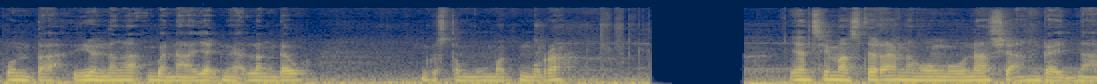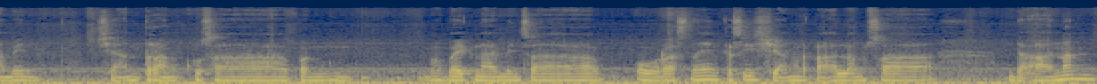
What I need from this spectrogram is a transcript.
punta. Yun na nga banayad nga lang daw. Gusto mo magmura. Yan si master ang nangunguna. Siya ang guide namin. Siya ang trangko sa pag babike namin sa oras na yun. Kasi siya ang nakaalam sa daanan.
